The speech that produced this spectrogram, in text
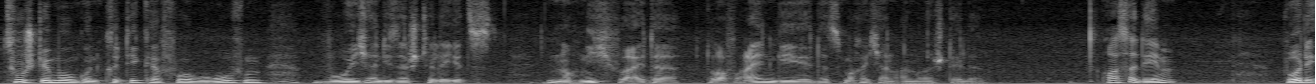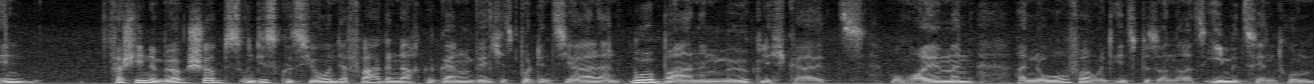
Zustimmung und Kritik hervorgerufen, wo ich an dieser Stelle jetzt noch nicht weiter darauf eingehe. Das mache ich an anderer Stelle. Außerdem wurde in verschiedene Workshops und Diskussionen der Frage nachgegangen, welches Potenzial an urbanen Möglichkeitsräumen Hannover und insbesondere das IME-Zentrum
